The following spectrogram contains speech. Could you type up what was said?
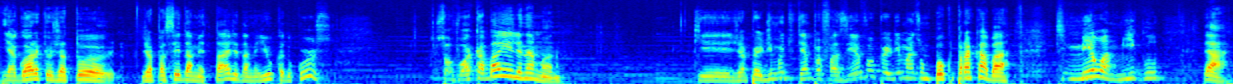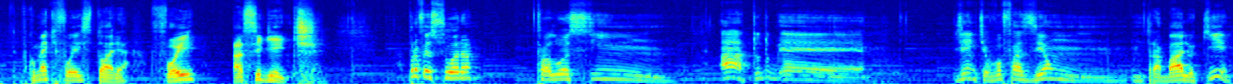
E agora que eu já tô, já passei da metade da meiuca do curso, só vou acabar ele, né, mano? Que já perdi muito tempo para fazer, vou perder mais um pouco para acabar. Que meu amigo, ah, como é que foi a história? Foi a seguinte. A professora falou assim: ah, tudo. É... Gente, eu vou fazer um, um trabalho aqui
